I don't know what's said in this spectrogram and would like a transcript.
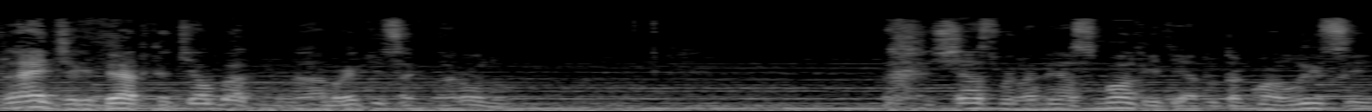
Знаете, ребят, хотел бы обратиться к народу. Сейчас вы на меня смотрите, я тут такой лысый.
